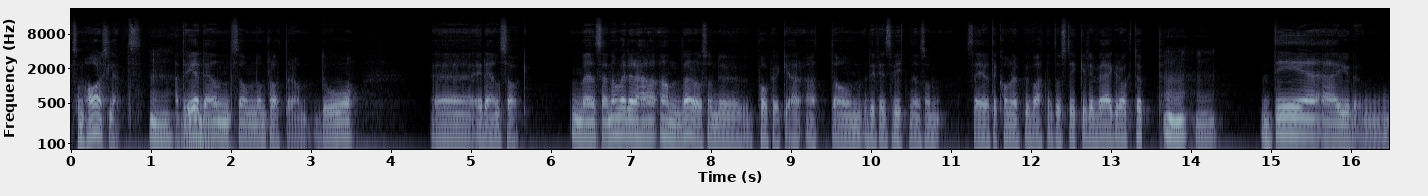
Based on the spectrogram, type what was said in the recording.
som har släppts. Mm. Att det är den som de pratar om. Då eh, är det en sak. Men sen har vi det här andra då som du påpekar. Att om det finns vittnen som säger att det kommer upp i vattnet och sticker iväg rakt upp. Mm. Mm. Det är ju mm,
